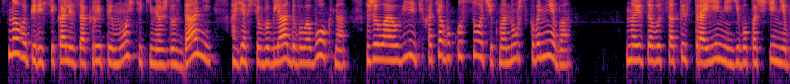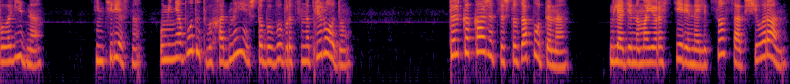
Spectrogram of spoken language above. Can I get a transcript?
снова пересекали закрытые мостики между зданий, а я все выглядывала в окна, желая увидеть хотя бы кусочек манурского неба. Но из-за высоты строения его почти не было видно. Интересно, у меня будут выходные, чтобы выбраться на природу?» Только кажется, что запутано. Глядя на мое растерянное лицо, сообщил Ран.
